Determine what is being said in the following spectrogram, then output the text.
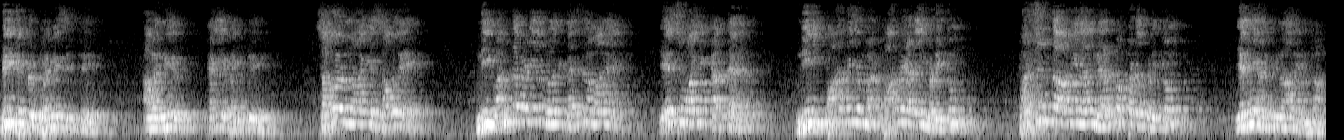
வீட்டுக்குள் பிரவேசித்து அவன் மேல் கையை வைத்து சகோதரனாகிய சவுலே நீ வந்த வழியில் உனக்கு தரிசனமான இயேசுவாகி கத்த நீ பார்வையும் பார்வை அடையும் படிக்கும் பரிசுத்த ஆவியினால் நிரப்பப்பட படிக்கும் என்னை அனுப்பினார் என்றான்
